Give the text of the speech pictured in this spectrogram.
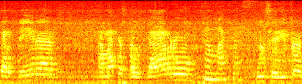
carteras, hamacas para el carro, Hamacas. pulseritas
